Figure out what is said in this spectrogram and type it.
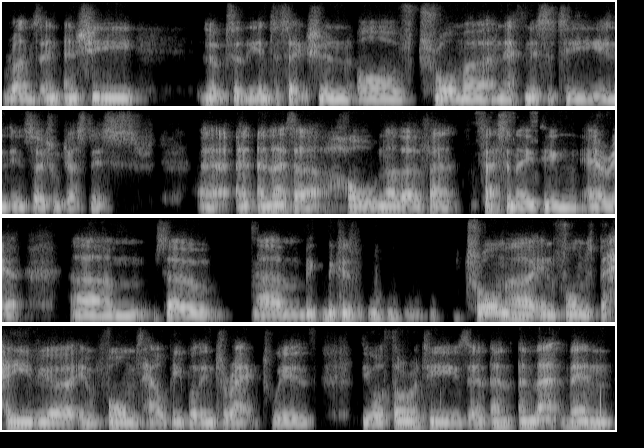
runs, and and she looks at the intersection of trauma and ethnicity in, in social justice uh, and, and, that's a whole nother fa- fascinating area. Um, so, um, be, because trauma informs behavior, informs how people interact with the authorities, and, and, and that then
